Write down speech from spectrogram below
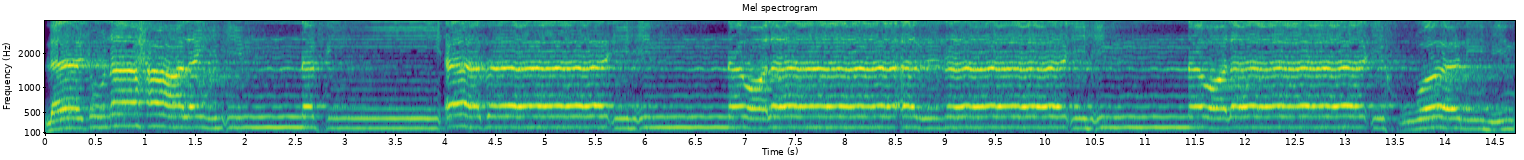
لا جناح عليهن في آبائهن ولا أبنائهن ولا إخوانهن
